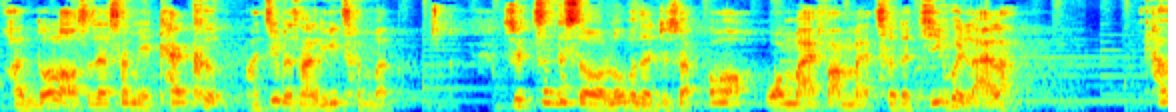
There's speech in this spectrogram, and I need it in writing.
很多老师在上面开课啊，基本上零成本。所以这个时候，罗伯特就说：“哦，我买房买车的机会来了。”他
